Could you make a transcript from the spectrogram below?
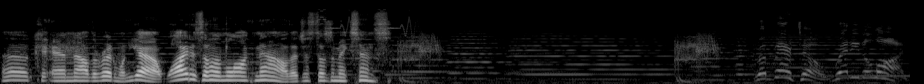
Okay, and now the red one. Yeah, why does it unlock now? That just doesn't make sense. Roberto, ready to launch.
